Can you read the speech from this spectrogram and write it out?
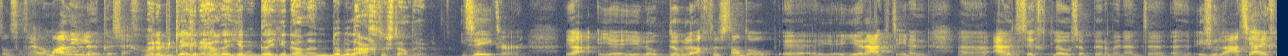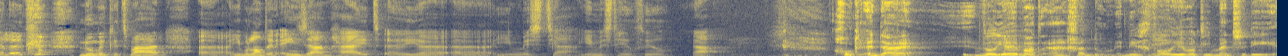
dan zal het helemaal niet lukken, zeg maar. Maar dat betekent eigenlijk dat je, dat je dan een dubbele achterstand hebt? Zeker ja, je, je loopt dubbele achterstand op. Uh, je, je, raakt in een uh, uitzichtloos en permanente uh, isolatie eigenlijk, noem ik het maar. je belandt in eenzaamheid. je, je, mist, ja, je mist heel veel. Ja. Goed, en daar wil jij wat aan gaan doen? In ieder geval, je wilt die mensen, die,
